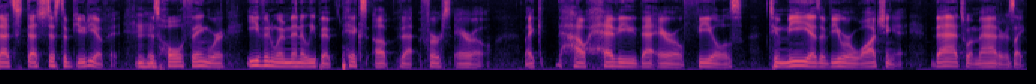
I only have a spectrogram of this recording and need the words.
that's that's just the beauty of it. Mm-hmm. This whole thing where even when Menalippe picks up that first arrow, like how heavy that arrow feels to me as a viewer watching it. That's what matters. Like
